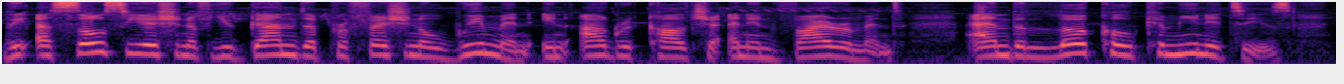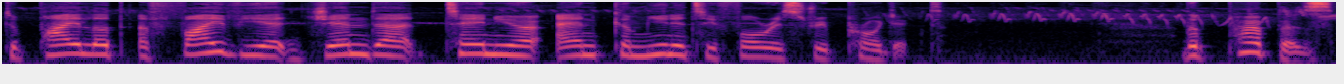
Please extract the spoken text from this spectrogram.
the Association of Uganda Professional Women in Agriculture and Environment, and the local communities to pilot a five year gender, tenure, and community forestry project. The purpose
